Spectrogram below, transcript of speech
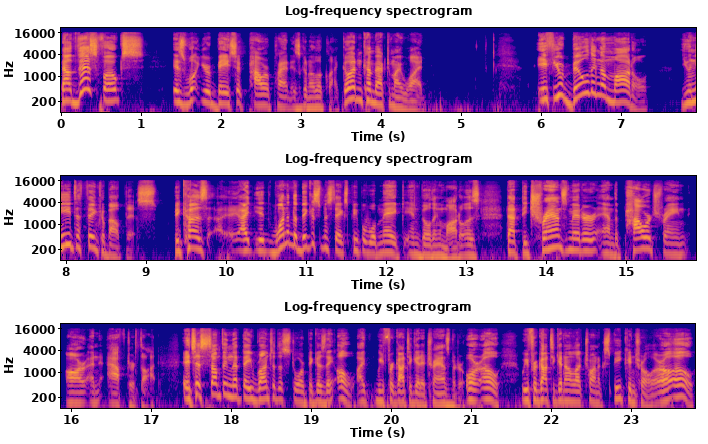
Now, this, folks, is what your basic power plant is going to look like. Go ahead and come back to my wide. If you're building a model, you need to think about this because I, I, it, one of the biggest mistakes people will make in building a model is that the transmitter and the powertrain are an afterthought. It's just something that they run to the store because they, oh, I, we forgot to get a transmitter, or oh, we forgot to get an electronic speed controller, or oh,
